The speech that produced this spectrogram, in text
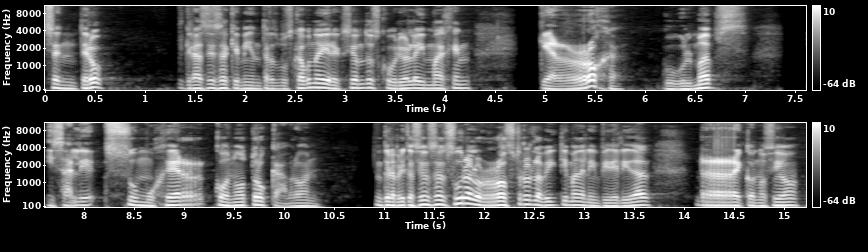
se enteró. Gracias a que mientras buscaba una dirección descubrió la imagen que arroja Google Maps y sale su mujer con otro cabrón. Aunque la aplicación censura los rostros, la víctima de la infidelidad reconoció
